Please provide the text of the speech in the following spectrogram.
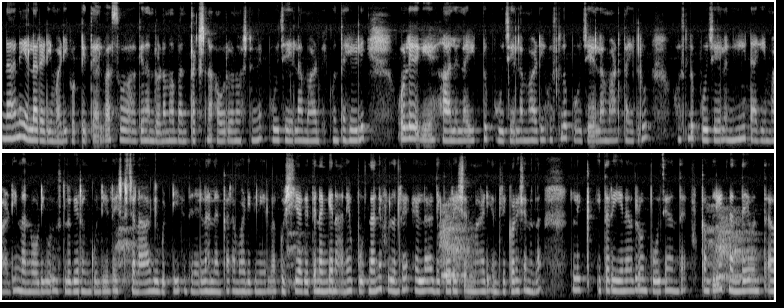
ನಾನೇ ಎಲ್ಲ ರೆಡಿ ಮಾಡಿ ಕೊಟ್ಟಿದ್ದೆ ಅಲ್ವಾ? ಸೊ ಹಾಗೆ ನನ್ನ ದೊಡ್ಡಮ್ಮ ಬಂದ ತಕ್ಷಣ ಅವರೂ ಅಷ್ಟೇ ಪೂಜೆ ಎಲ್ಲ ಮಾಡಬೇಕು ಅಂತ ಹೇಳಿ ಒಲೆಗೆ ಹಾಲೆಲ್ಲ ಇಟ್ಟು ಪೂಜೆ ಎಲ್ಲ ಮಾಡಿ, ಹೊಸಲು ಪೂಜೆ ಎಲ್ಲ ಮಾಡ್ತಾಯಿದ್ರು ಹೊಸಲು ಪೂಜೆ ಎಲ್ಲ ನೀಟಾಗಿ ಮಾಡಿ ನಾನು ನೋಡಿ ಹೊಸ್ಲಿಗೆ ರಂಗೋಲಿ ಎಲ್ಲ ಎಷ್ಟು ಚೆನ್ನಾಗಿ ಬಿಟ್ಟು ಅದನ್ನೆಲ್ಲ ಅಲಂಕಾರ ಮಾಡಿದ್ದೀನಿ ಅಲ್ವಾ? ಖುಷಿಯಾಗುತ್ತೆ ನನಗೆ ನಾನೇ ಪೂ, ನಾನೇ ಫುಲ್ ಅಂದರೆ ಎಲ್ಲ ಡೆಕೋರೇಷನ್ ಮಾಡಿ, ಅಂದರೆ ಡೆಕೋರೇಷನ್ ಅಲ್ಲ ಲೈಕ್ ಈ ಥರ ಏನಾದರೂ ಒಂದು ಪೂಜೆ ಅಂದರೆ ಕಂಪ್ಲೀಟ್ ನನ್ನದೇ ಒಂದು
